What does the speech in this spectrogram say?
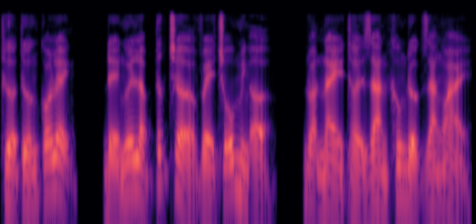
thừa tướng có lệnh, để ngươi lập tức trở về chỗ mình ở, đoạn này thời gian không được ra ngoài.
